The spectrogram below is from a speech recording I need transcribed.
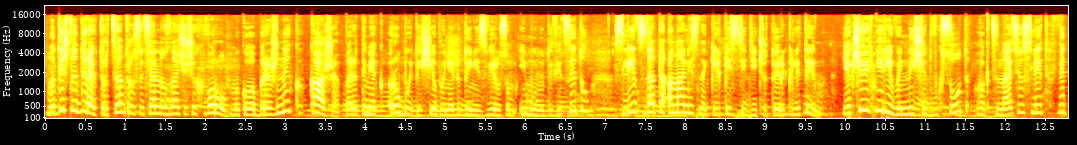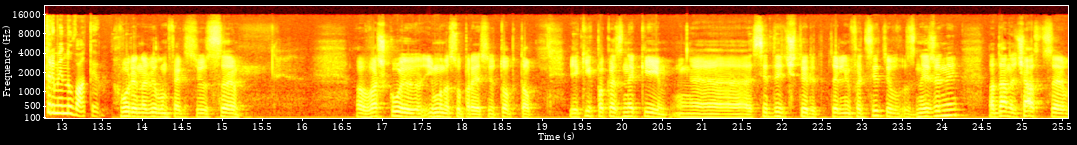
Медичний директор Центру соціально значущих хвороб Микола Бережник каже, перед тим як робити щеплення людині з вірусом імунодефіциту, слід здати аналіз на кількість CD4 клітин. Якщо їхній рівень нижче 200, вакцинацію слід відтермінувати. хворі на віл-інфекцію з важкою імуносупресією, тобто яких показники е, CD4 та лімфоцитів знижені. На даний час це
